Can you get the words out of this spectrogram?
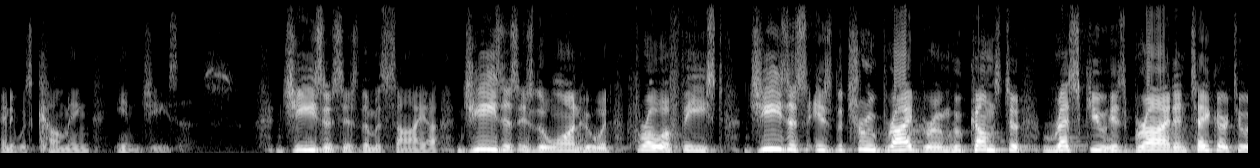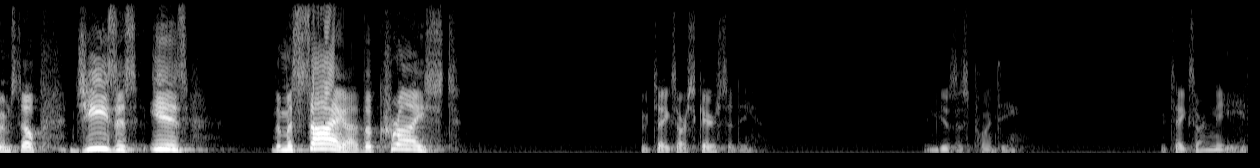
and it was coming in Jesus. Jesus is the Messiah. Jesus is the one who would throw a feast. Jesus is the true bridegroom who comes to rescue his bride and take her to himself. Jesus is the Messiah, the Christ, who takes our scarcity and gives us plenty, who takes our need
